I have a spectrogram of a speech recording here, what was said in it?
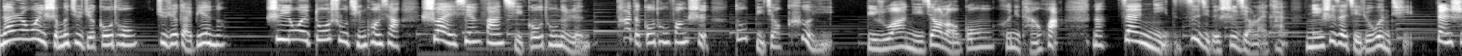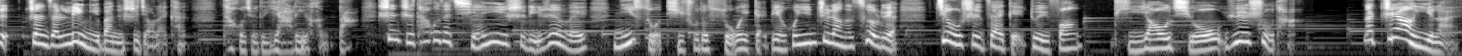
男人为什么拒绝沟通、拒绝改变呢？是因为多数情况下，率先发起沟通的人，他的沟通方式都比较刻意。比如啊，你叫老公和你谈话，那在你的自己的视角来看，你是在解决问题；但是站在另一半的视角来看，他会觉得压力很大，甚至他会在潜意识里认为你所提出的所谓改变婚姻质量的策略，就是在给对方提要求、约束他。那这样一来，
